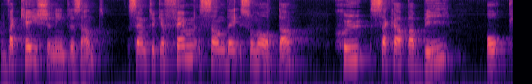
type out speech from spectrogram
Vacation är intressant. Sen tycker jag 5 Sunday Sonata, 7 Sakapa B och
